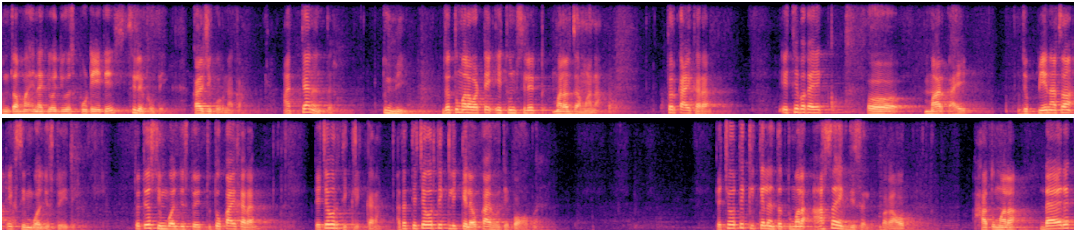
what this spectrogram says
तुमचा महिना किंवा दिवस पोटे येथे सिलेक्ट होते. काळजी करू नका. आणि त्यानंतर तुम्ही जर तुम्हाला वाटते येथून सिलेक्ट मला जमाना तर काय करा? येथे बघा एक मार्क आहे. जो पेनाचा एक सिम्बॉल दिसतो इथे. तर तो सिम्बॉल दिसतो आहे तर तो काय करा? त्याच्यावरती क्लिक करा. आता त्याच्यावरती क्लिक केल्यावर काय होते पाहू आपण. त्याच्यावरती क्लिक केल्यानंतर तुम्हाला असा एक दिसेल. बघा हा तुम्हाला डायरेक्ट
